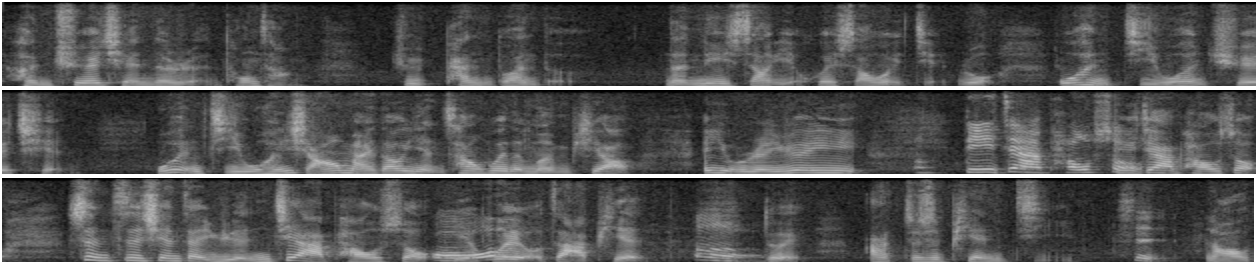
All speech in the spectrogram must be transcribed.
很缺钱的人，通常去判断的能力上也会稍微减弱。我很急，我很缺钱，我很急，我很想要买到演唱会的门票。哎，有人愿意哦低价抛售。低价抛售，甚至现在原价抛售哦也会有诈骗。嗯，对啊，这是骗急。是，然后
